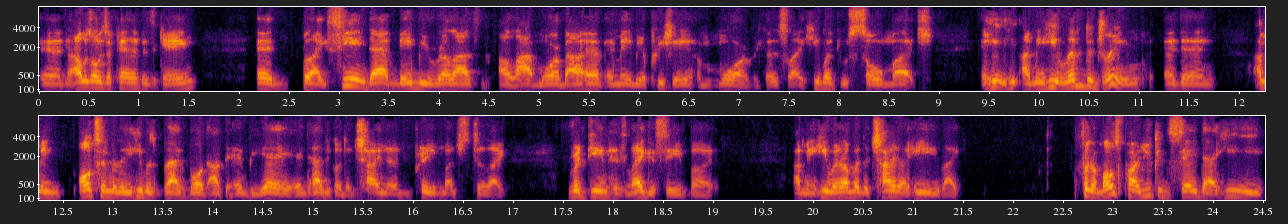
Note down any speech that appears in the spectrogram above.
and I was always a fan of his game. And, but, like, seeing that made me realize a lot more about him and made me appreciate him more because, like, he went through so much. And he, I mean, he lived the dream and then I mean, ultimately he was blackballed out the NBA and had to go to China pretty much to like redeem his legacy. But I mean, he went over to China. He like, for the most part, you can say that he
